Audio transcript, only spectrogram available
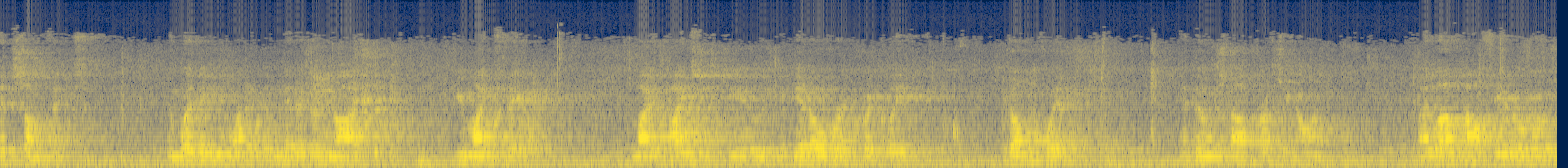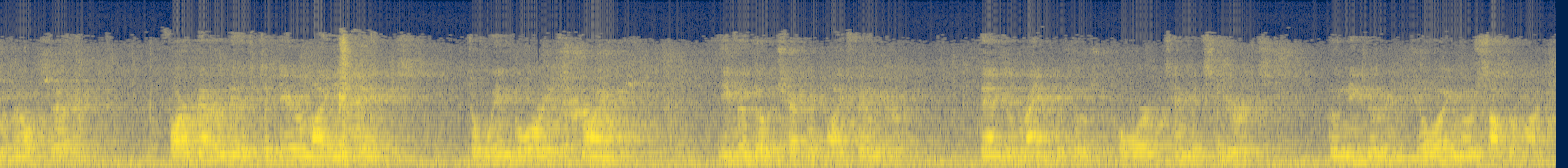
at some things. And whether you want to admit it or not, you might fail. My advice to you is to get over it quickly, don't quit, and don't stop pressing on. I love how Theodore Roosevelt said it. Far better it is to dare mighty things, to win glorious triumphs, even though checkered by failure, than to rank with those poor, timid spirits who neither enjoy nor suffer much,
